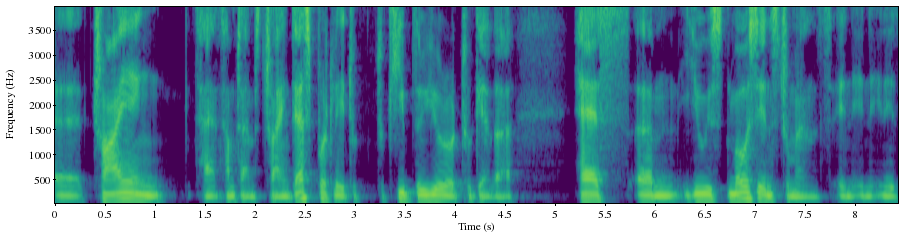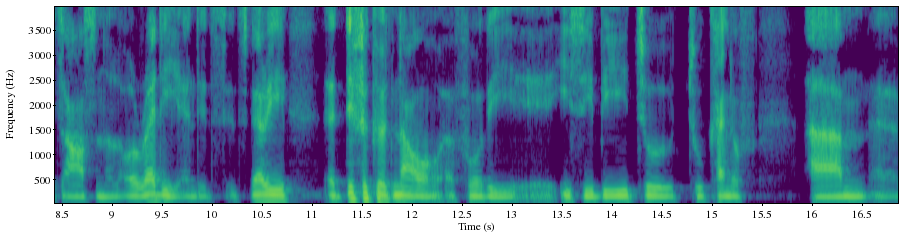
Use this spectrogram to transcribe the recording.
uh, trying sometimes trying desperately to, to keep the euro together, has um, used most instruments in, in, in, its arsenal already, and it's it's very uh, difficult now uh, for the ECB to to kind of um, uh,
